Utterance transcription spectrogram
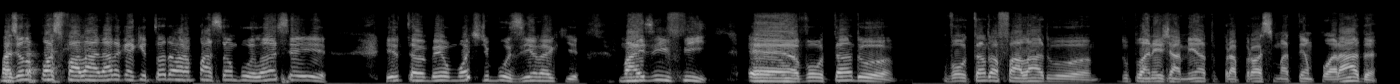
Mas eu não posso falar nada, que aqui toda hora passa ambulância e e também um monte de buzina aqui. Mas, enfim, é, voltando, voltando a falar do, do planejamento para a próxima temporada,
